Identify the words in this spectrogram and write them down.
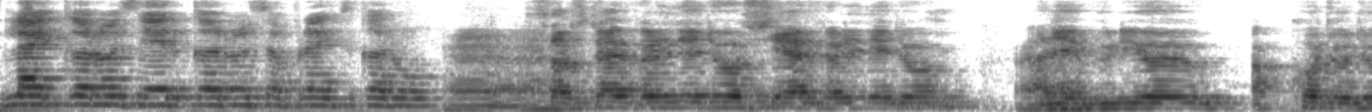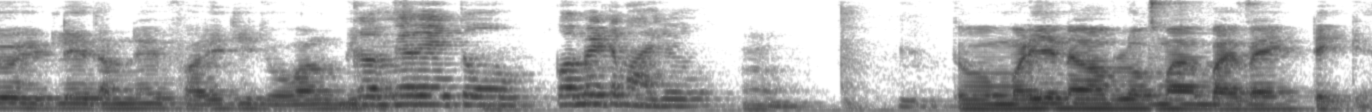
લાઈક કરો શેર કરો સબસ્ક્રાઇબ કરો. હા. સબસ્ક્રાઇબ કરી દેજો શેર કરી દેજો. અને વીડિયો આખો જોજો એટલે તમને ફરીથી જોવાનું બી ગમ્યો. હોય તો કોમેન્ટમાં જો. હમ. તો મળીએ નવા બ્લોગમાં બાય બાય ટેક કેર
